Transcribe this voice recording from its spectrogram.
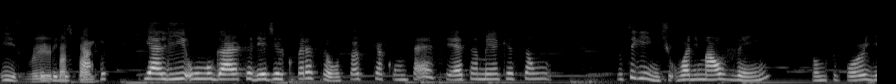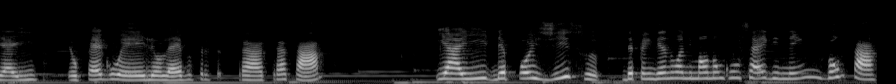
Isso, debilitado. E ali um lugar seria de recuperação. Só que o que acontece é também a questão do seguinte: o animal vem, vamos supor, e aí eu pego ele, eu levo para tratar. E aí, depois disso, dependendo, o animal não consegue nem voltar.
